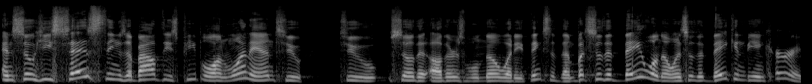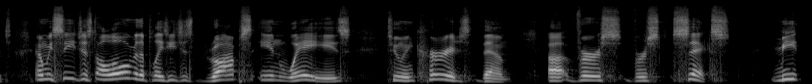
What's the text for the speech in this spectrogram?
And so he says things about these people on one hand to, to so that others will know what he thinks of them, but so that they will know and so that they can be encouraged. And we see just all over the place, he just drops in ways to encourage them. Uh, verse, verse 6 Meet,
